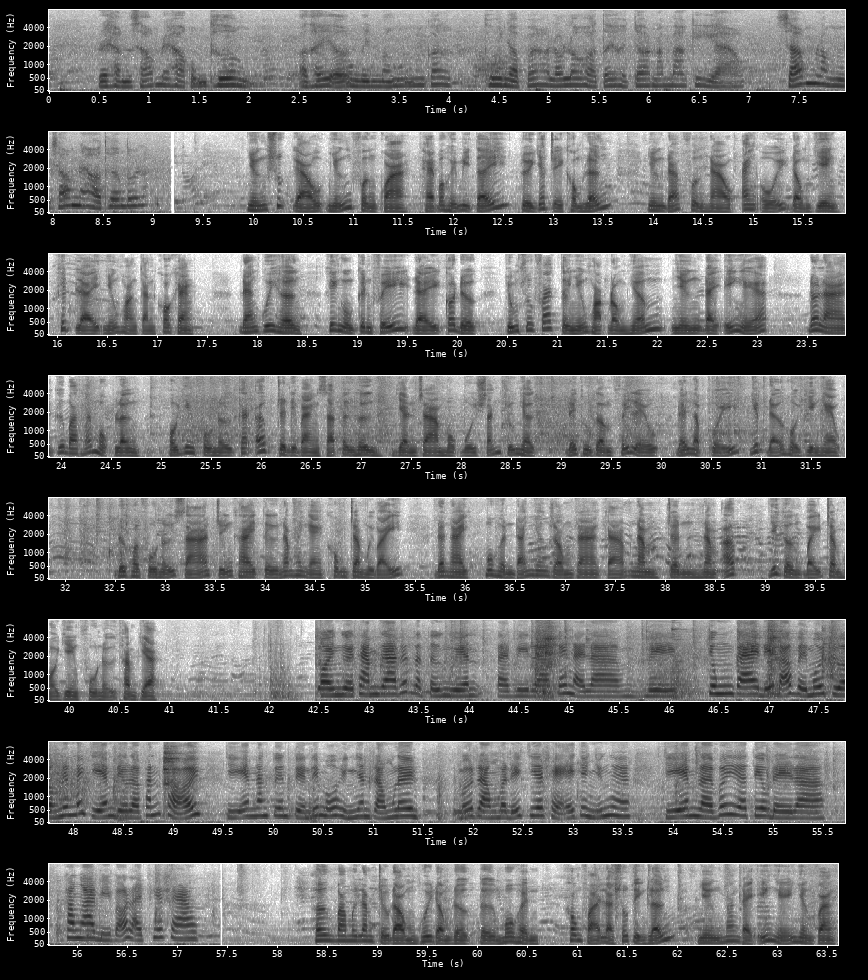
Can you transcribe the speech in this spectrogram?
rồi hàng xóm đây họ cũng thương họ thấy ở mình mà không có thu nhập lâu lâu họ tới họ cho năm ba ký gạo xóm lòng xóm này họ thương tôi lắm những suất gạo, những phần quà, thẻ bảo hiểm y tế tuy giá trị không lớn, nhưng đã phần nào an ủi, động viên, khích lệ những hoàn cảnh khó khăn. Đáng quý hơn, khi nguồn kinh phí để có được, chúng xuất phát từ những hoạt động nhóm nhưng đầy ý nghĩa, đó là cứ 3 tháng một lần, hội viên phụ nữ các ấp trên địa bàn xã Tân Hưng dành ra một buổi sáng chủ nhật để thu gom phế liệu để lập quỹ giúp đỡ hội viên nghèo. Được Hội Phụ nữ xã triển khai từ năm 2017, đến nay mô hình đã nhân rộng ra cả 5 trên 5 ấp với gần 700 hội viên phụ nữ tham gia. Mọi người tham gia rất là tự nguyện, tại vì là cái này là vì chung tay để bảo vệ môi trường nên mấy chị em đều là phấn khởi. Chị em đang tuyên truyền đến mô hình nhân rộng lên, mở rộng mà để chia sẻ cho những ờ, chị em là với ờ, tiêu đề là không ai bị bỏ lại phía sau. Hơn 35 triệu đồng huy động được từ mô hình không phải là số tiền lớn nhưng mang đầy ý nghĩa nhân văn.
